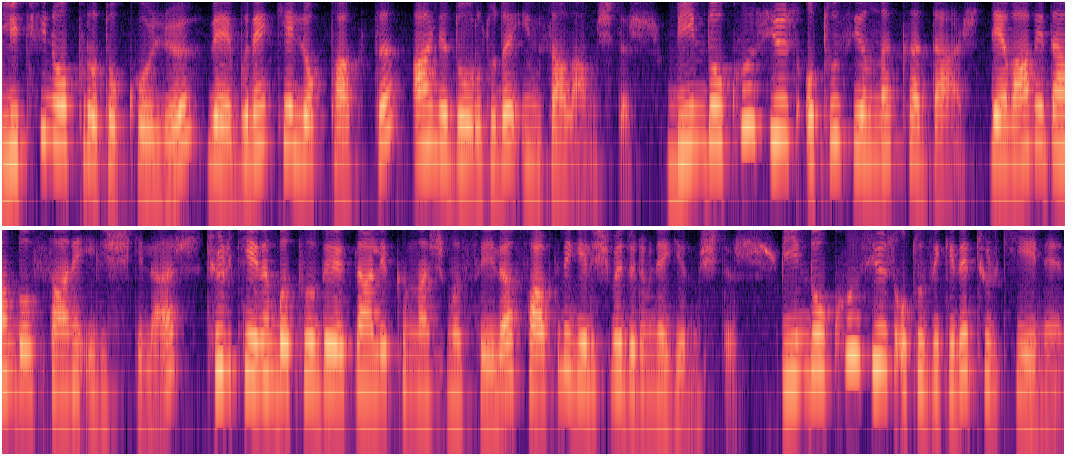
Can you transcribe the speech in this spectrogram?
Litvino protokolü ve Brennke-Lok paktı aynı doğrultuda imzalanmıştır. 1930 yılına kadar devam eden dostane ilişkiler Türkiye'nin batılı devletlerle yakınlaşmasıyla farklı bir gelişme dönemine girmiştir. 1932'de Türkiye'nin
